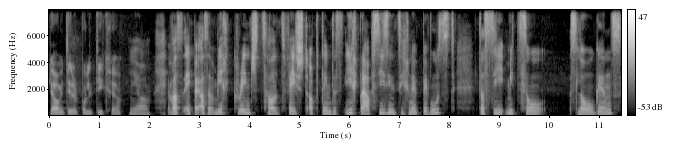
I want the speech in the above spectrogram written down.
ja, mit ihrer Politik, ja. Ja, was eben, also mich cringet es halt fest ab dem, dass ich glaube, sie sind sich nicht bewusst, dass sie mit so Slogans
